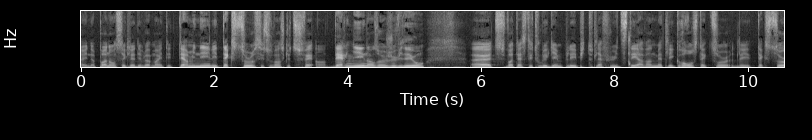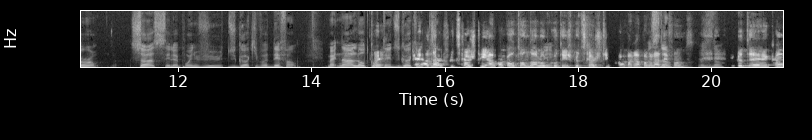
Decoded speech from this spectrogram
Euh, il n'a pas annoncé que le développement était terminé. Les textures, c'est souvent ce que tu fais en dernier dans un jeu vidéo. Euh, tu vas tester tous les gameplays puis toute la fluidité avant de mettre les grosses textures. Les textures. Ça, c'est le point de vue du gars qui va défendre. Maintenant, l'autre côté du gars qui. attends, je peux-tu rajouter, avant qu'on tombe dans l'autre côté, je peux-tu rajouter quoi par rapport à la défense? Écoute, euh, quand,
